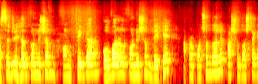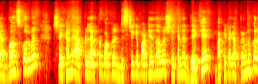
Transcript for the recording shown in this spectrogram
SSD health condition configure overall condition দেখে আপনার পছন্দ হলে পাঁচশো দশ টাকা অ্যাডভান্স করবেন। সেখানে আপনার ল্যাপটপ আপনার ডিস্ট্রিক্টে পাঠিয়ে হবে, সেখানে দেখে বাকি টাকা পেমেন্ট করে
